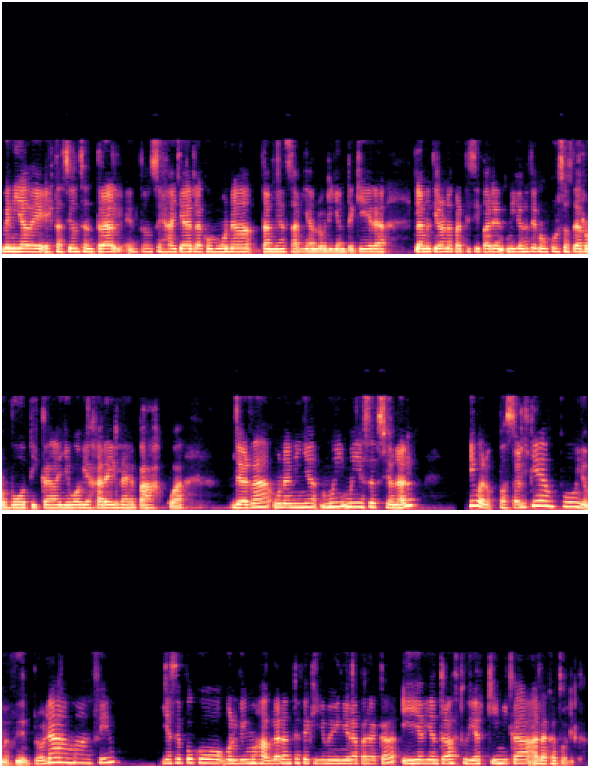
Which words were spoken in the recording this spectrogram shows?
venía de Estación Central, entonces allá en la comuna también sabían lo brillante que era. La metieron a participar en millones de concursos de robótica, llegó a viajar a Isla de Pascua. De verdad, una niña muy, muy excepcional y bueno, pasó el tiempo, yo me fui del programa, en fin. Y hace poco volvimos a hablar antes de que yo me viniera para acá y ella había entrado a estudiar química a la católica.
